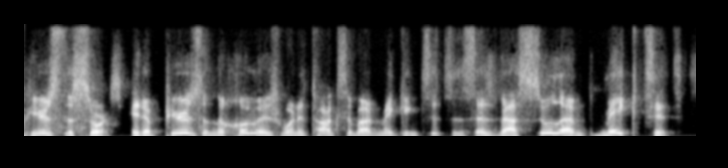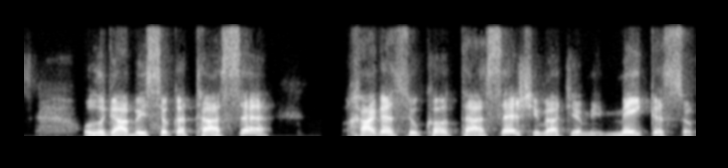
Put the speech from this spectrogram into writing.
here's the source. It appears in the Chumash when it talks about making tzitzis. It says Vasulem make tzitzis. Ulagabe sukkah taseh. Chaga sukkot taseh shivat. Make a sukkah.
